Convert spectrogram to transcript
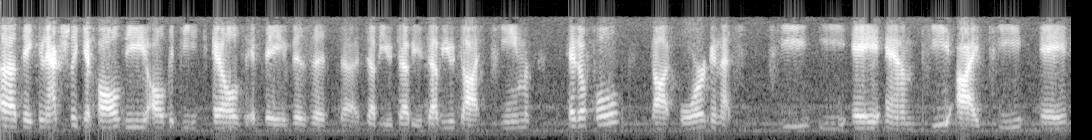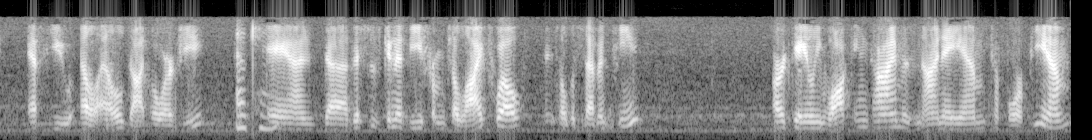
uh, they can actually get all the all the details if they visit uh, www.teampitafull.org, and that's T E A M P I T A F U L L dot O R G. Okay. And uh, this is going to be from July 12th until the 17th. Our daily walking time is 9 a.m. to 4 p.m.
